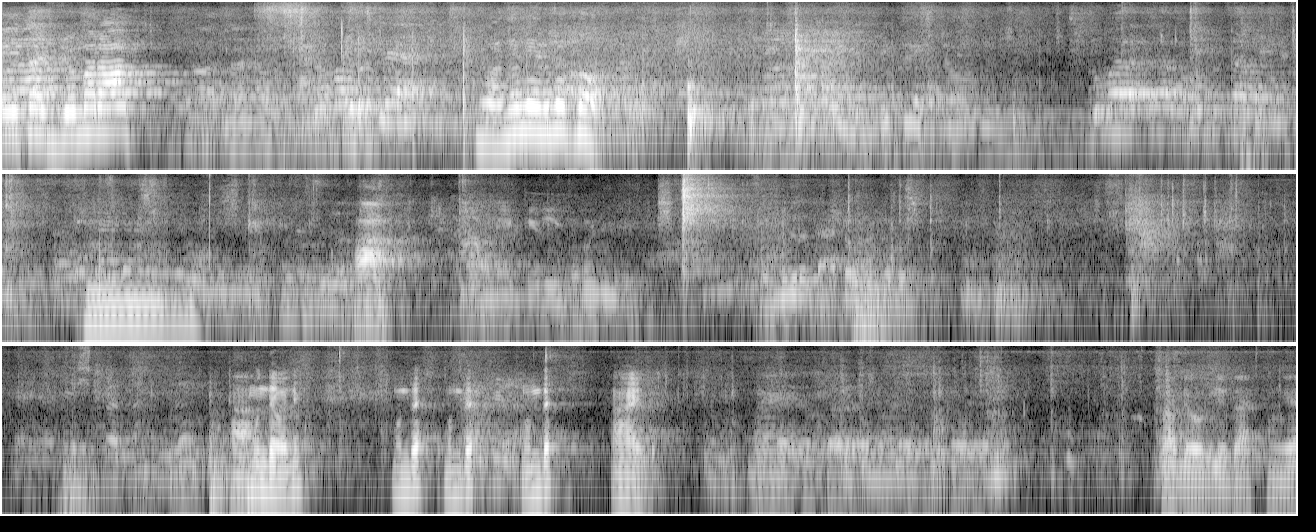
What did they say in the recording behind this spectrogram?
ಈ ಸೈಡ್ ಜೂಮರ್ ಆಫ್ ನೀವು ಅಲ್ಲೇ ಇರಬೇಕು ಹಾಂ ಮುಂದೆ ಬನ್ನಿ. ಮುಂದೆ ಮುಂದೆ ಮುಂದೆ. ಹಾಂ ಆಯ್ತು ಅಲ್ಲಿ ಹೋಗಿ ಬ್ಯಾಕ್ ಹಂಗೆ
